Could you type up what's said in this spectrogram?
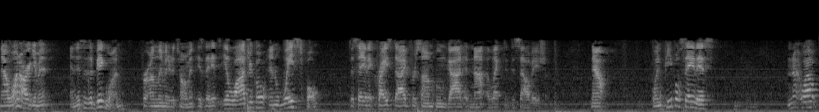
Now, one argument, and this is a big one for unlimited atonement, is that it's illogical and wasteful to say that Christ died for some whom God had not elected to salvation. Now, when people say this, well,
